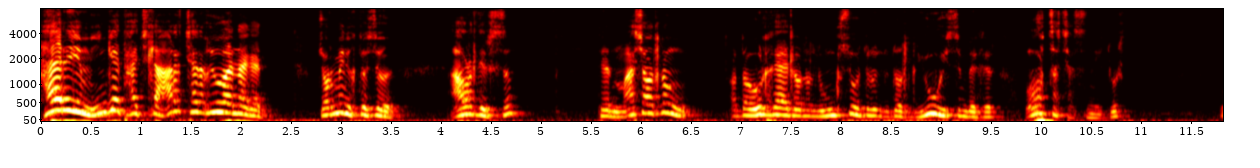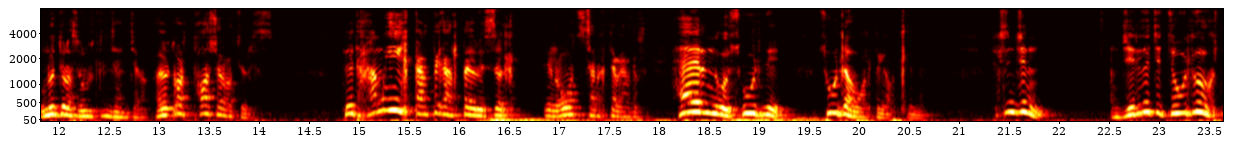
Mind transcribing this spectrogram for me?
Хайр юм ингээд хажлаа арга чарга юу байна гэд журмын нөхдөсөө аврал ирсэн. Тэгээд маш олон одоо өр хайл бол өнгөрсөн өдрүүдэд бол юу хийсэн бэ гэхээр ууцаач халсан нэгдүгээр. Өнөөдөр бас үргэлжлэн чанж байгаа. Хоёрдугаар тоош оргоц ирсэн. Тэгэд хамгийн их гардаг алдаа ерөөсөө энэ ууц чанагтаар гардаг хайр нөгөө сүүлний сүүлээ хугалдаг явдал юм байна. Тэгсэн чинь жиргээч зөвлөгөө өгч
